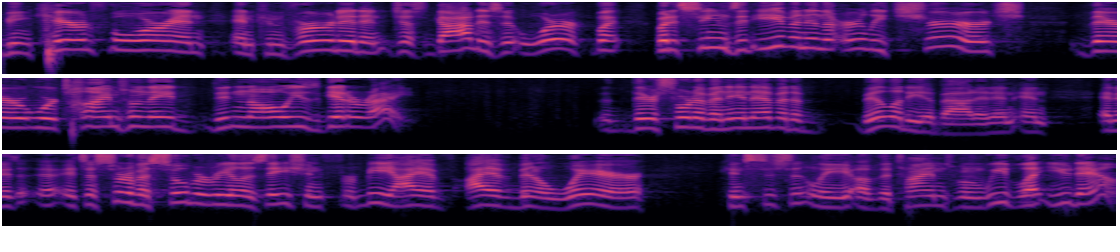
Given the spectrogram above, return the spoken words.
being cared for and, and converted, and just God is at work. But, but it seems that even in the early church, there were times when they didn't always get it right. There's sort of an inevitability about it, and, and, and it's, it's a sort of a sober realization for me. I have, I have been aware consistently of the times when we've let you down.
